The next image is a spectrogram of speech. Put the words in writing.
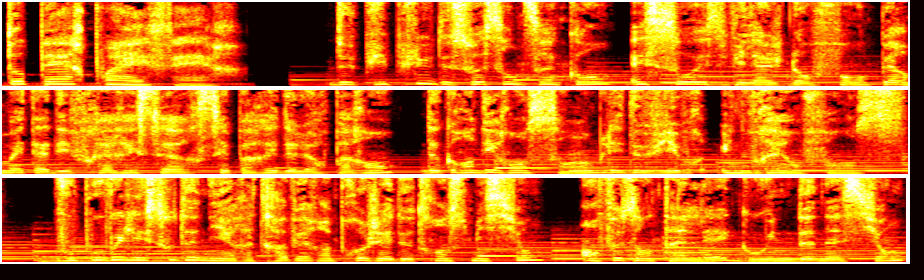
Topair.fr Depuis plus de 65 ans, SOS Village d'enfants permet à des frères et sœurs séparés de leurs parents de grandir ensemble et de vivre une vraie enfance. Vous pouvez les soutenir à travers un projet de transmission en faisant un leg ou une donation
